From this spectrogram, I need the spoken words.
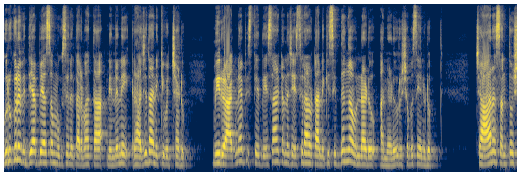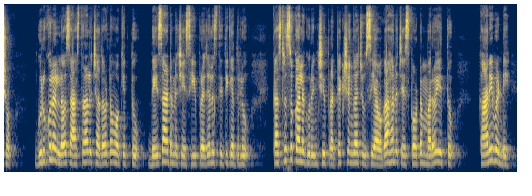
గురుకుల విద్యాభ్యాసం ముగిసిన తర్వాత నిన్ననే రాజధానికి వచ్చాడు. మీరు ఆజ్ఞాపిస్తే దేశాటన చేసి రావటానికి సిద్ధంగా ఉన్నాడు అన్నాడు వృషభసేనుడు. చాలా సంతోషం. గురుకులంలో శాస్త్రాలు చదవటం ఒక ఎత్తు. దేశాటన చేసి ప్రజల స్థితిగతులు కష్టసుఖాల గురించి ప్రత్యక్షంగా చూసి అవగాహన చేసుకోవటం మరో ఎత్తు. కానివ్వండి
